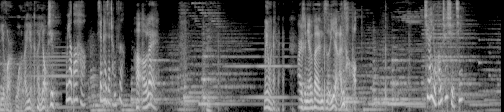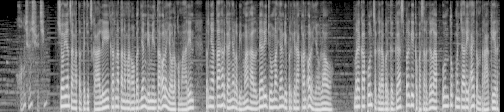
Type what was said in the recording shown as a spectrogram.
一会儿我来验看药性。不要包好，先看一下成色。好嘞。嗯，没有呢，二十年份紫叶兰草，居然有黄泉血清，黄泉血清。 Xiaoyan sangat terkejut sekali karena tanaman obat yang diminta oleh Yolo kemarin ternyata harganya lebih mahal dari jumlah yang diperkirakan oleh Yolo. Mereka pun segera bergegas pergi ke pasar gelap untuk mencari item terakhir.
